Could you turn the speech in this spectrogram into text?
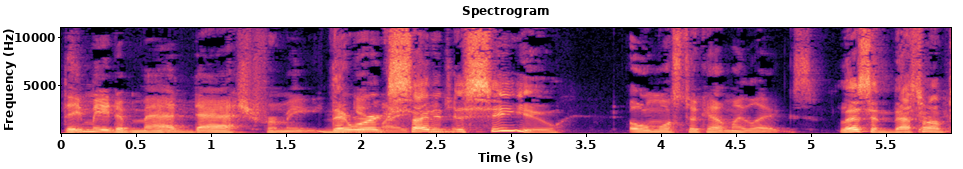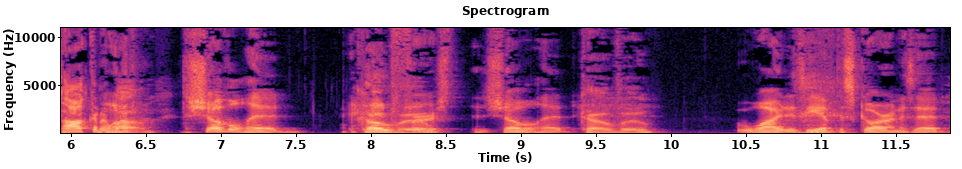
They made a mad dash for me. they were excited attention. to see you. Almost took out my legs. Listen, that's what I'm talking One about. shovelhead. Head Kovu. first, shovelhead. Kovu. Why does he have the scar on his head?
